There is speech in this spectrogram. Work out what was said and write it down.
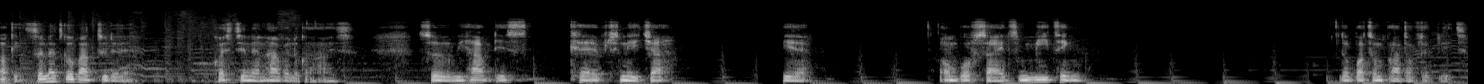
Okay so let's go back to the question and have a look at eyes so we have this curved nature here on both sides meeting the bottom part of the plate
